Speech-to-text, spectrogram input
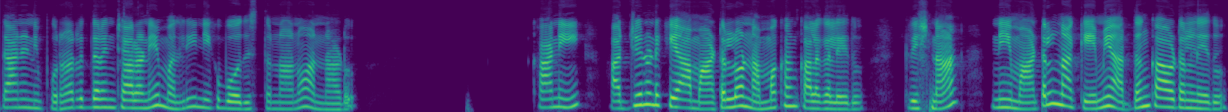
దానిని పునరుద్ధరించాలని మళ్ళీ నీకు బోధిస్తున్నాను అన్నాడు. కానీ అర్జునుడికి ఆ మాటల్లో నమ్మకం కలగలేదు. కృష్ణ నీ మాటలు నాకేమీ అర్థం కావటం లేదు.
